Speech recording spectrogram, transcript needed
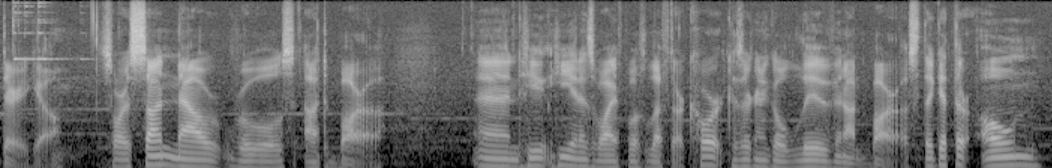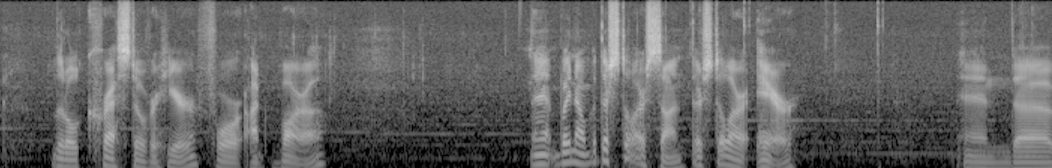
There you go. So our son now rules Atbara. And he, he and his wife both left our court because they're going to go live in Atbara. So they get their own little crest over here for Atbara. And, but no, but they're still our son. They're still our heir. And uh,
